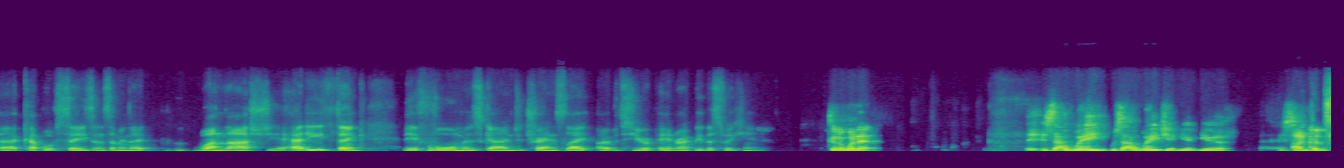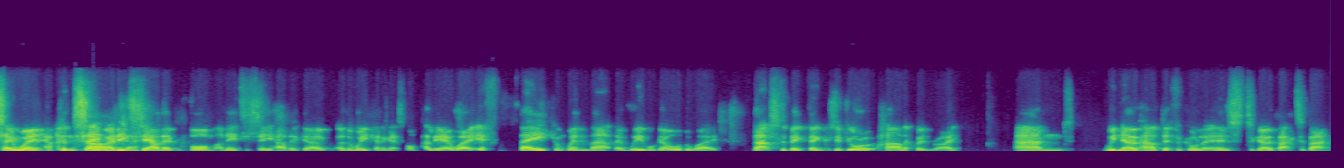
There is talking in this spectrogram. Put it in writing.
uh, couple of seasons. I mean, they won last year. How do you think their form is going to translate over to European rugby this weekend? Going to win it. Is that a we? Was that a we, Jim? You, you're. I couldn't say we. I couldn't say. Oh, I need to see how they perform. I need to see how they go at the weekend against Montpellier away. If they can win that, then we will go all the way. That's the big thing. Because if you're Harlequin, right, and we know how difficult it is to go back to back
